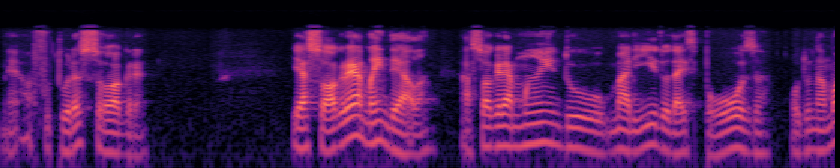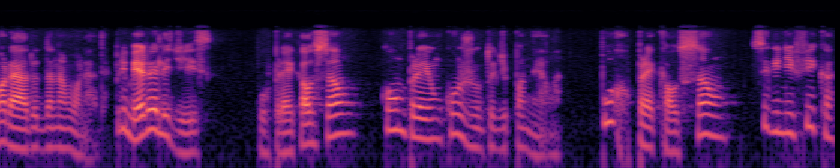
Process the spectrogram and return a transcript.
né, a futura sogra. E a sogra é a mãe dela. A sogra é a mãe do marido, da esposa ou do namorado da namorada. Primeiro ele diz: por precaução, comprei um conjunto de panela. Por precaução significa:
